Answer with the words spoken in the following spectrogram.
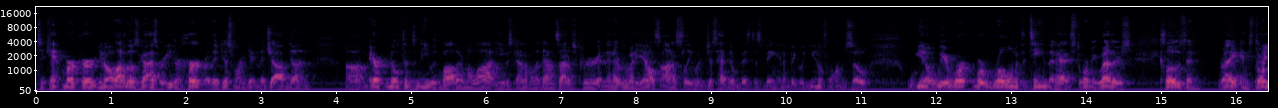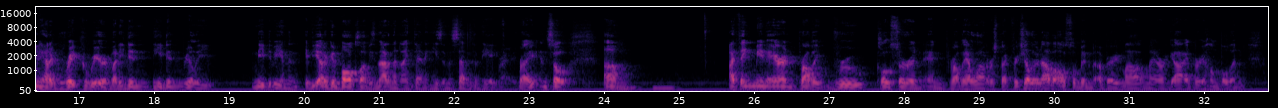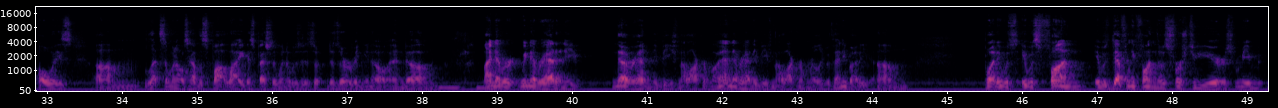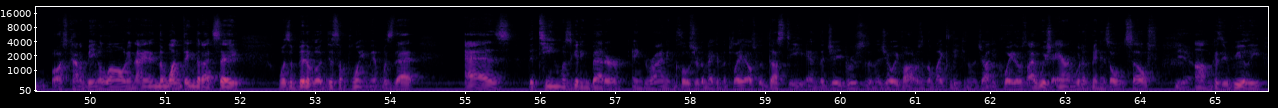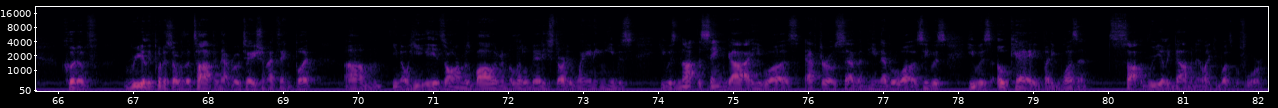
to Kent Mercker, you know, a lot of those guys were either hurt or they just weren't getting the job done. Um, Eric Milton's knee was bothering him a lot. He was kind of on the downside of his career, and then everybody else, honestly, would just had no business being in a big league uniform. So, you know, we were we're rolling with the team that had Stormy Weathers closing right, and Stormy right. had a great career, but he didn't he didn't really need to be in the. If you had a good ball club, he's not in the ninth inning. He's in the seventh and the eighth, right? right? And so, um, I think me and Aaron probably grew closer and, and probably had a lot of respect for each other. And I've also been a very mild mannered guy and very humble and always um, let someone else have the spotlight, especially when it was des- deserving, you know. And um, I never, we never had any, never had any beef in that locker room. I, mean, I never had any beef in that locker room really with anybody. Um, but it was it was fun. It was definitely fun those first two years for me, us kind of being alone. And I, and the one thing that I'd say was a bit of a disappointment was that as the team was getting better and grinding closer to making the playoffs with Dusty and the Jay Bruces and the Joey Vottos and the Mike Leake and the Johnny Cuetos, I wish Aaron would have been his old self. Yeah. Because um, he really could have really put us over the top in that rotation, I think. But um, you know, he his arm was bothering him a little bit. He started waning. He was he was not the same guy he was after 07 he never was. He was he was okay but he wasn't so, really dominant like he was before.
